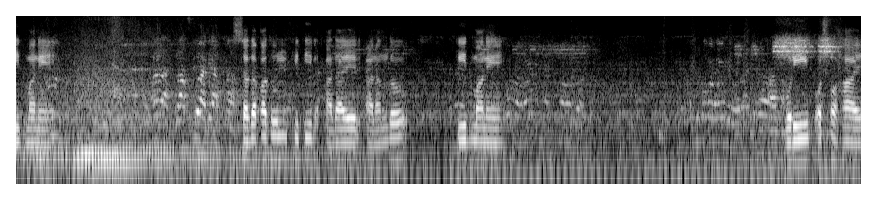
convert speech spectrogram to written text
ঈদ মানে সাদাকাতুল ফিতির আদায়ের আনন্দ। ঈদ মানে গরিব, অসহায়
